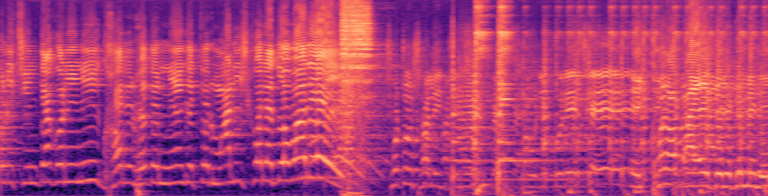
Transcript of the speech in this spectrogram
করে চিন্তা করিনি ঘরের ভেতর নিয়ে গিয়ে তোর মালিশ করে দেবো রে। ছোট শালি জিন্সের প্যান্ট চৌরি করেছে এই খোঁড়া পায়ে বেড়ে মেরে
